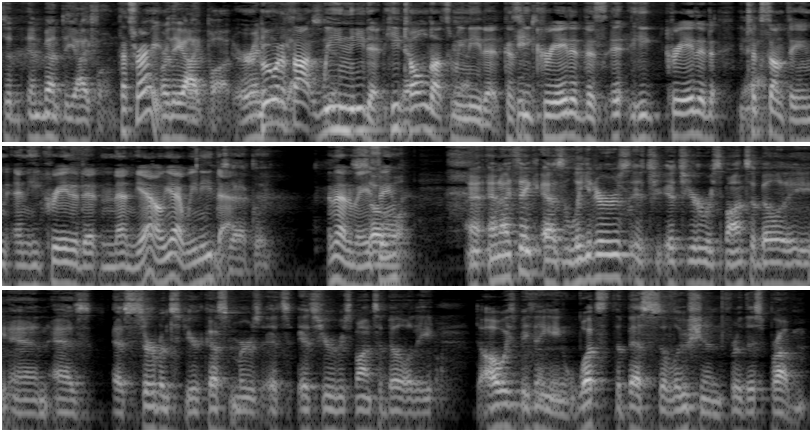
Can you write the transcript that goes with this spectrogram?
to invent the iPhone? That's right. Or the iPod, or Who would have thought we need it? He told us we yeah. need it because he, created this. It, he created. He took something and he created it, and then yeah, oh yeah, we need that. exactly? Isn't that amazing? So, and, and I think as leaders, it's it's your responsibility, and as as servants to your customers, it's it's your responsibility to always be thinking, what's the best solution for this problem?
